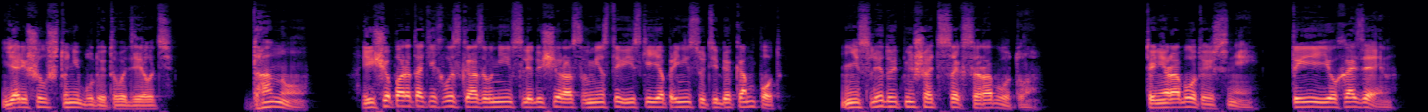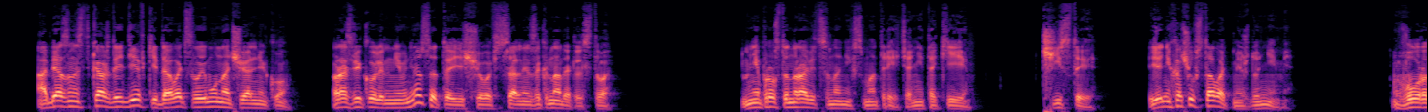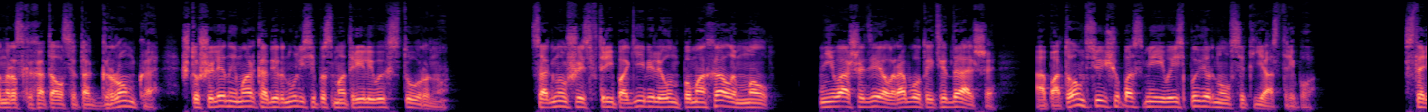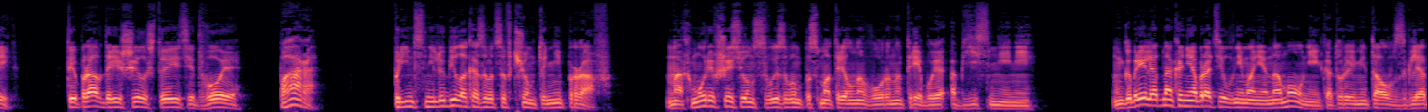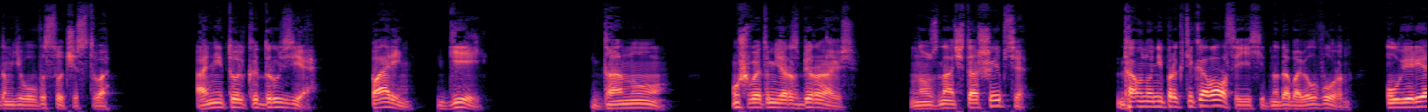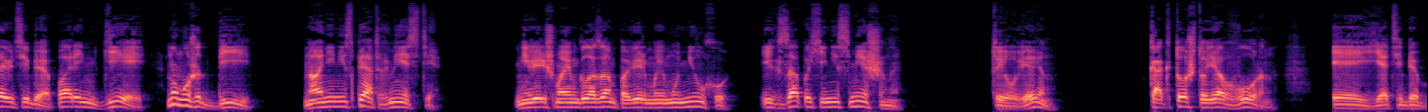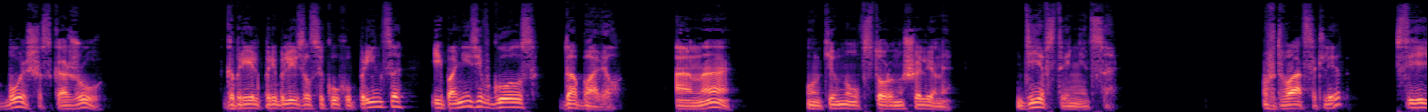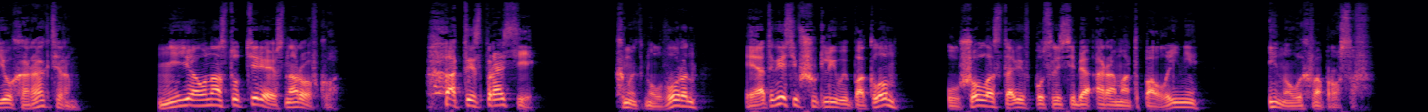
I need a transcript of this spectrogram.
Я решил, что не буду этого делать. Да ну. Еще пара таких высказываний, и в следующий раз вместо виски я принесу тебе компот. Не следует мешать секс и работу. Ты не работаешь с ней. Ты ее хозяин. Обязанность каждой девки давать своему начальнику. Разве Колин не внес это еще в официальное законодательство? Мне просто нравится на них смотреть. Они такие чистые. Я не хочу вставать между ними. Ворон расхохотался так громко, что Шелен и Марк обернулись и посмотрели в их сторону. Согнувшись в три погибели, он помахал им, мол, «Не ваше дело, работайте дальше», а потом, все еще посмеиваясь, повернулся к ястребу. «Старик, ты правда решил, что эти двое – пара?» Принц не любил оказываться в чем-то неправ. Нахмурившись, он с вызовом посмотрел на ворона, требуя объяснений. Габриэль, однако, не обратил внимания на молнии, которые метал взглядом его высочества. Они только друзья. Парень – гей. Да ну, уж в этом я разбираюсь. Ну, значит, ошибся. Давно не практиковался, ехидно добавил ворон. Уверяю тебя, парень гей, ну, может, би, но они не спят вместе. Не веришь моим глазам, поверь моему нюху. Их запахи не смешаны. Ты уверен? Как то, что я ворон. Эй, я тебе больше скажу. Габриэль приблизился к уху принца и, понизив голос, добавил. Она, он кивнул в сторону Шелены, девственница. В двадцать лет? С ее характером? Не я у нас тут теряю сноровку. А ты спроси хмыкнул ворон и, отвесив шутливый поклон, ушел, оставив после себя аромат полыни и новых вопросов.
